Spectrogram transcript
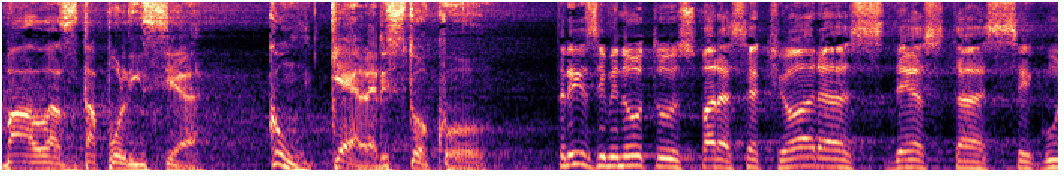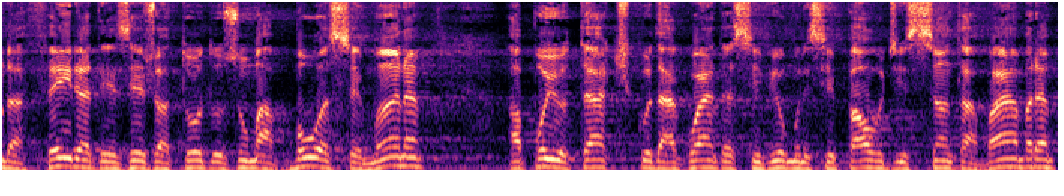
balas da polícia com Keller Estocou. 13 minutos para 7 horas desta segunda-feira. Desejo a todos uma boa semana. Apoio tático da Guarda Civil Municipal de Santa Bárbara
